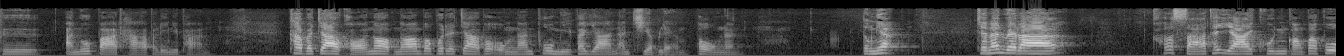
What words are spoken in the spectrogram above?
คืออนุปาทาปรินิพานข้าพเจ้าขอนอบน้อมพระพุทธเจ้าพระองค์นั้น ผู้มีพยานอันเฉียบแหลมพระองค์นั้น ตรงเนี้ย ฉะนั้นเวลาเขาสาธยายคุณของพระผู้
